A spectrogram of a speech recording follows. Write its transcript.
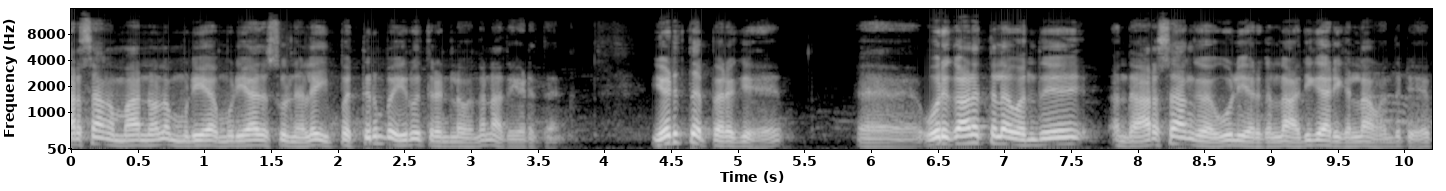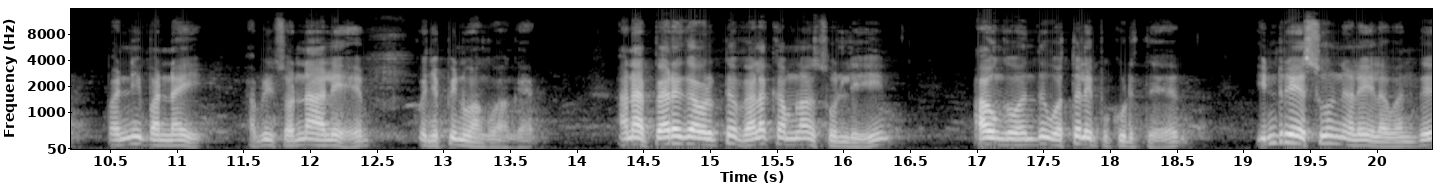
அரசாங்கம் மாறினால முடியா முடியாத சூழ்நிலை. இப்போ திரும்ப இருபத்தி ரெண்டில் வந்து நான் அதை எடுத்தேன். எடுத்த பிறகு ஒரு காலத்தில் வந்து அந்த அரசாங்க ஊழியர்கள்லாம் அதிகாரிகள்லாம் வந்துட்டு பண்ணி பண்ணை அப்படின்னு சொன்னாலே கொஞ்சம் பின் வாங்குவாங்க. ஆனால் பிறகு அவர்கிட்ட விளக்கம்லாம் சொல்லி அவங்க வந்து ஒத்துழைப்பு கொடுத்து இன்றைய சூழ்நிலையில் வந்து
